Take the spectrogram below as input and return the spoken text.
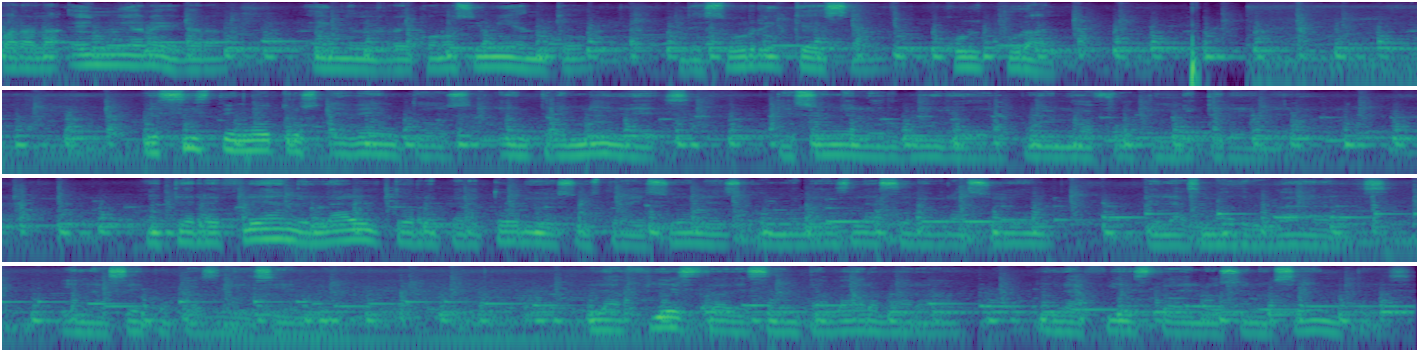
para la etnia negra en el reconocimiento de su riqueza cultural. Existen otros eventos entre miles que son el orgullo del pueblo afrotimbiquireño y que reflejan el alto repertorio de sus tradiciones como lo es la celebración de las madrugadas en las épocas de diciembre, la fiesta de Santa Bárbara y la fiesta de los inocentes,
